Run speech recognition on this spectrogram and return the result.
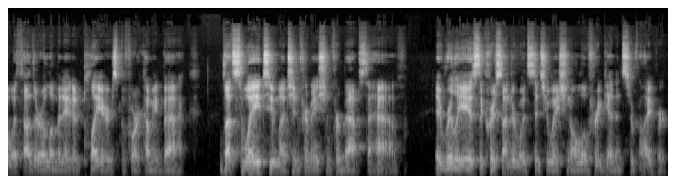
with other eliminated players before coming back. That's way too much information for Babs to have. It really is the Chris Underwood situation all over again in Survivor.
